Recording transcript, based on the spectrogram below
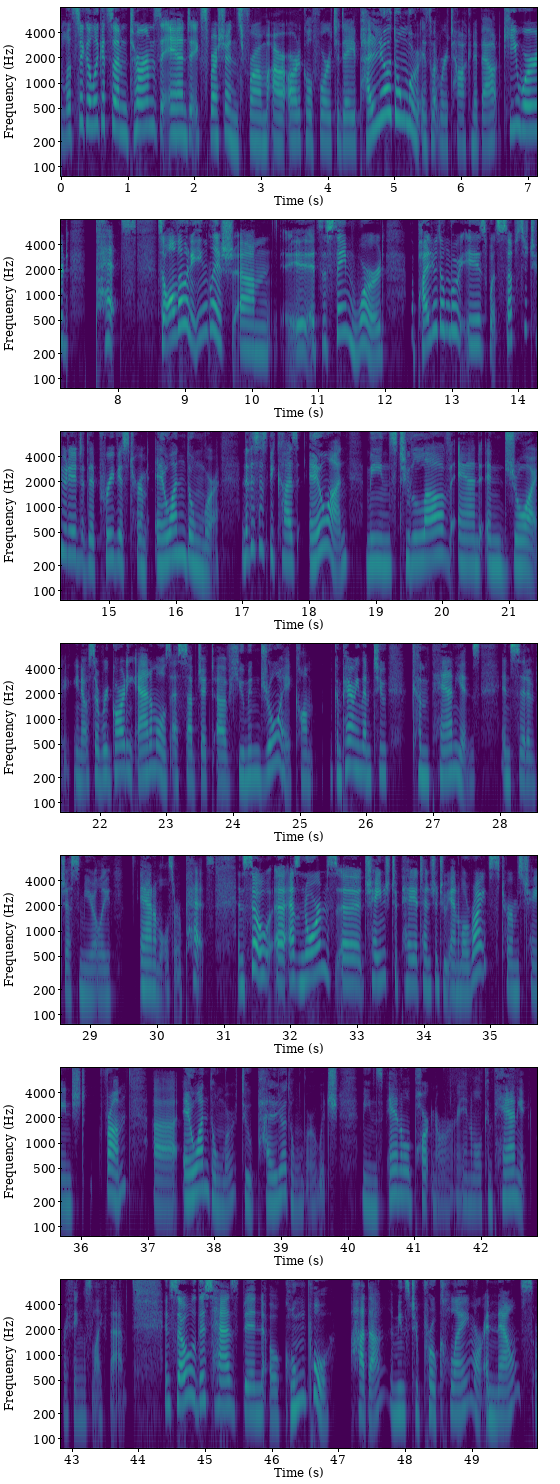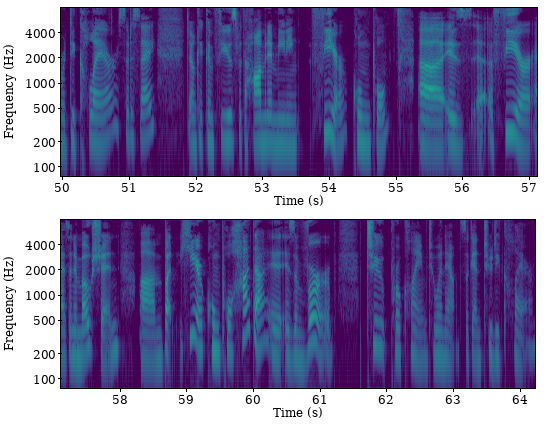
let's take a look at some terms and expressions from our article for today 반려동물 is what we're talking about keyword pets so although in english um, it's the same word 반려동물 is what substituted the previous term 애완동물. Now this is because 애완 means to love and enjoy, you know, so regarding animals as subject of human joy, com- comparing them to companions instead of just merely animals or pets. And so, uh, as norms uh, changed to pay attention to animal rights, terms changed from uh, 애완동물 to 반려동물, which means animal partner or animal companion or things like that. And so this has been a 공포 하다. It means to proclaim or announce or declare, so to say. Don't get confused with the homonym meaning fear. 공포 uh, is a fear as an emotion. Um, but here, 공포하다 is a verb to proclaim, to announce, again, to declare.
